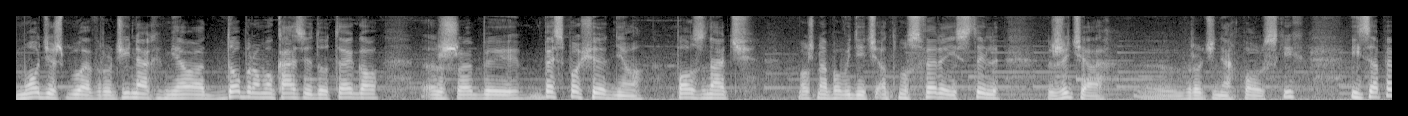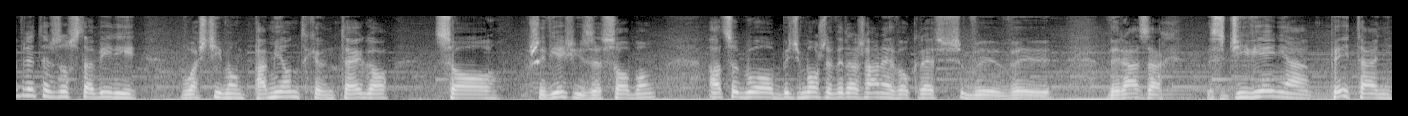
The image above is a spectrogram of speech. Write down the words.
młodzież była w rodzinach, miała dobrą okazję do tego, żeby bezpośrednio poznać, można powiedzieć, atmosferę i styl życia e, w rodzinach polskich i zapewne też zostawili właściwą pamiątkę tego, co przywieźli ze sobą, a co było być może wyrażane w, okres, w, w wyrazach zdziwienia, pytań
